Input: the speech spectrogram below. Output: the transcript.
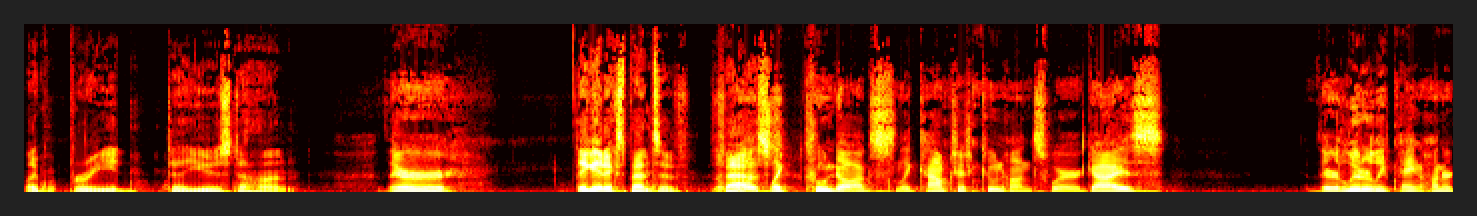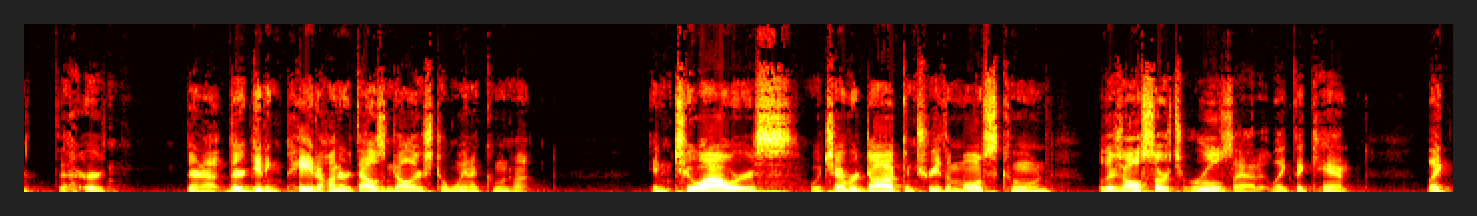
like breed, to use to hunt? They're They get expensive fast. like coon dogs, like competition coon hunts, where guys they're literally paying a hundred or they're not they're getting paid a hundred thousand dollars to win a coon hunt, in two hours, whichever dog can tree the most coon. But there's all sorts of rules at it. Like they can't, like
